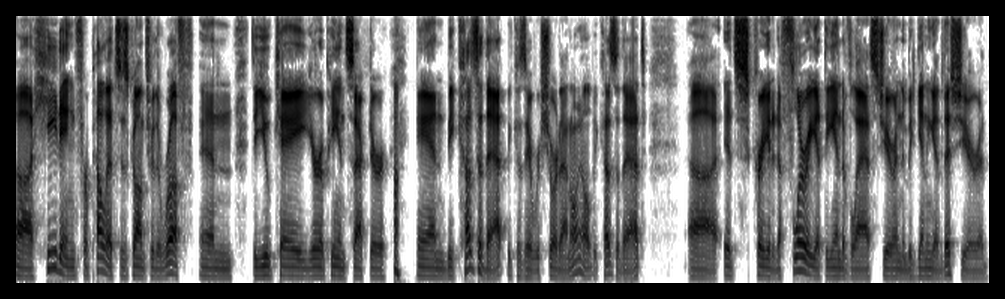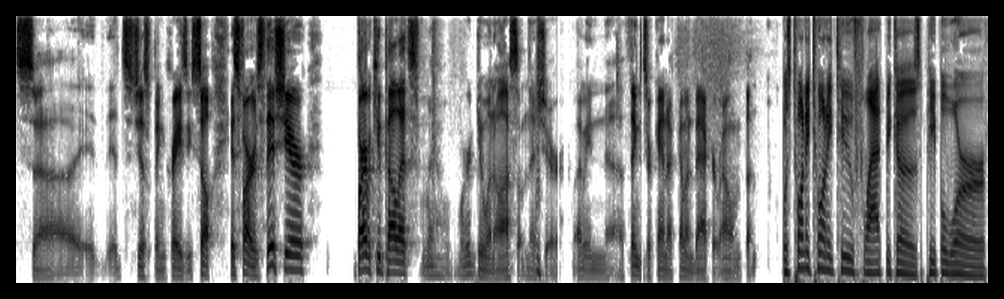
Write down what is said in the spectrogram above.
uh, heating for pellets has gone through the roof in the uk european sector and because of that because they were short on oil because of that uh, it's created a flurry at the end of last year and the beginning of this year. It's uh, it- it's just been crazy. So as far as this year, barbecue pellets, well, we're doing awesome this year. I mean, uh, things are kind of coming back around, but Was 2022 flat because people were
